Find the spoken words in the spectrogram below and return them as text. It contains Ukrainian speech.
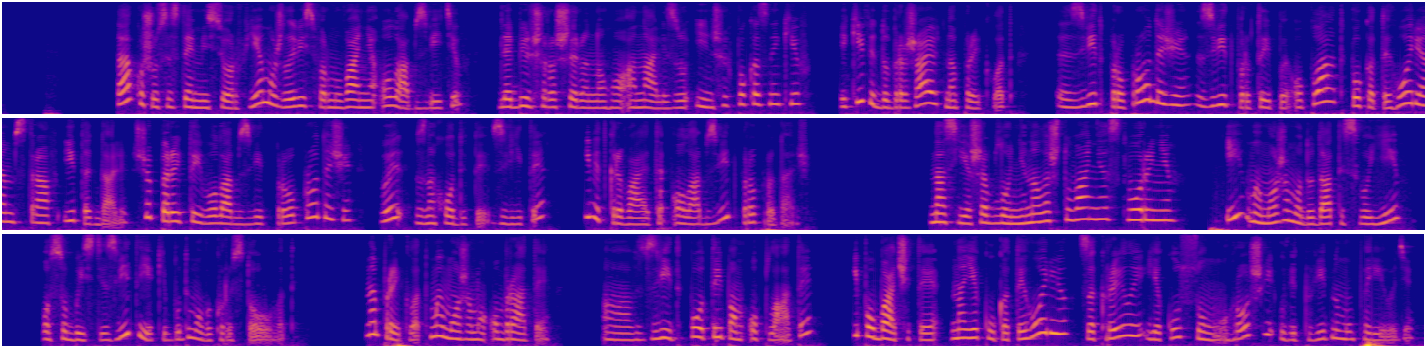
Також у системі SURF є можливість формування OLAP звітів для більш розширеного аналізу інших показників, які відображають, наприклад, е, звіт про продажі, звіт про типи оплат, по категоріям страв і так далі. Щоб перейти в OLAP звіт про продажі, ви знаходите звіти і відкриваєте OLAP звіт про продажі. У нас є шаблонні налаштування створені, і ми можемо додати свої особисті звіти, які будемо використовувати. Наприклад, ми можемо обрати звіт по типам оплати і побачити, на яку категорію закрили яку суму грошей у відповідному періоді.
